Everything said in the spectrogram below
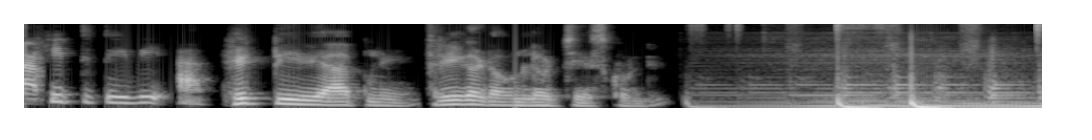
app. Hit TV app hit TV యాప్ని ఫ్రీగా డౌన్లోడ్ చేసుకోండి. Bye.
